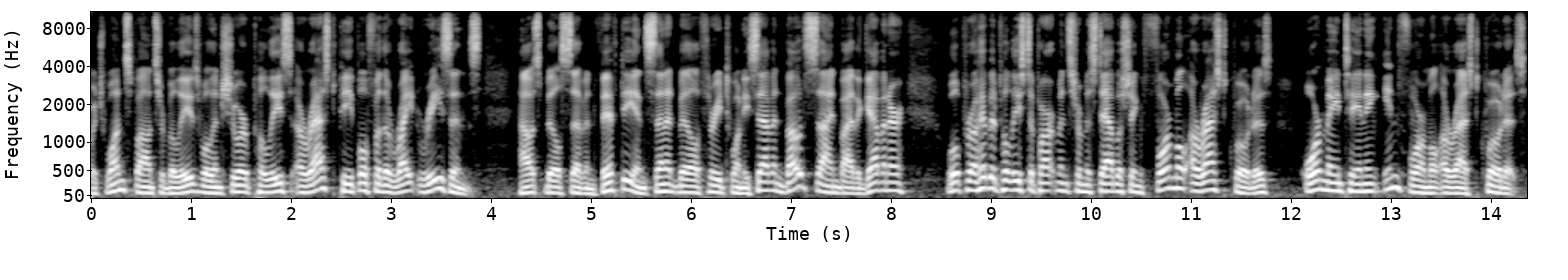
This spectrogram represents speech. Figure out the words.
which one sponsor believes will ensure police arrest people for the right reasons. House Bill 750 and Senate Bill 327, both signed by the governor, will prohibit police departments from establishing formal arrest quotas or maintaining informal arrest quotas.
